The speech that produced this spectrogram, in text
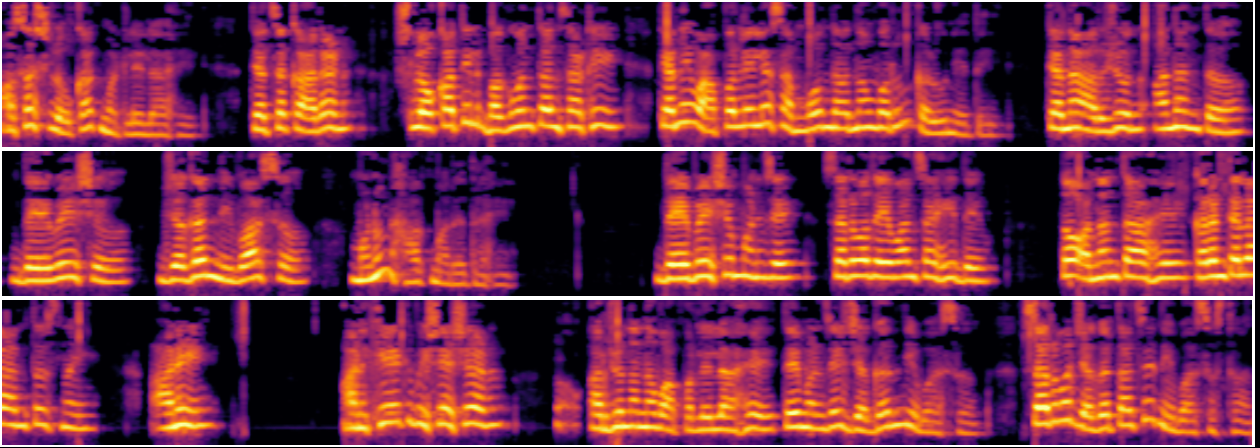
असं श्लोकात म्हटलेलं आहे. त्याचं कारण श्लोकातील भगवंतांसाठी त्याने वापरलेल्या संबोधनावरून कळून येते. त्यांना अर्जुन अनंत देवेश जगन निवास म्हणून हाक मारत आहे. देवेश म्हणजे सर्व देवांचाही देव. तो अनंत आहे कारण त्याला अंतच नाही. आणि आणखी एक विशेषण अर्जुनानं वापरलेलं आहे ते म्हणजे जगन निवास सर्व जगताचे निवासस्थान.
